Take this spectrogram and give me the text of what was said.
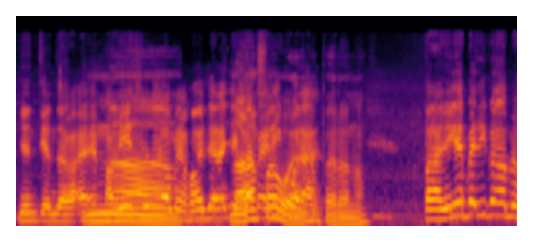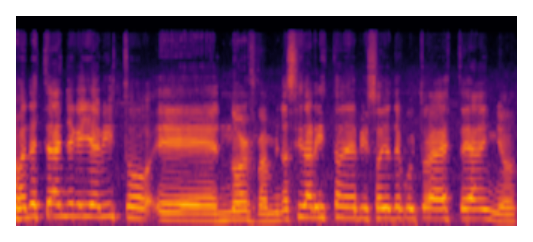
Yo entiendo. Eh, Para No. mí es uno de los mejores del año. No, fue película. bueno, pero no. Para mí, es película lo mejor de este año que yo he visto, eh, Northman. Viendo así la lista de episodios de cultura de este año,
